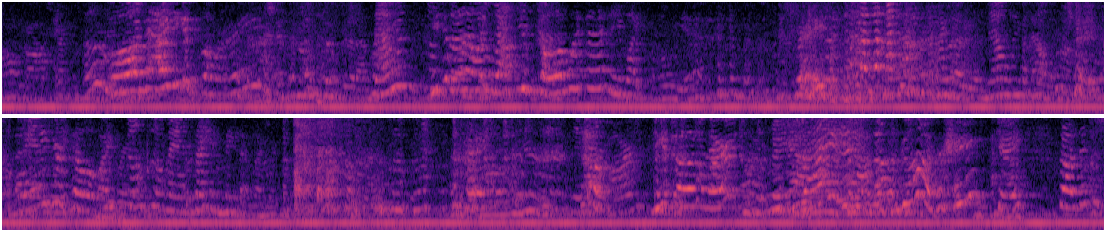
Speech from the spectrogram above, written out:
Oh gosh. I can Ooh. smell it. Oh, now you can smell it, right? It smells so good. I'm That like- one smells You just better want to than like touch the your pillow with this, and you're like, right? I know you. Now we smell Okay. Only your pillow We vibrates. smell so Which I can make that vibrate. Okay. So, you can smell it over there? Yeah. Right? It smells good, right? Okay. So this is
